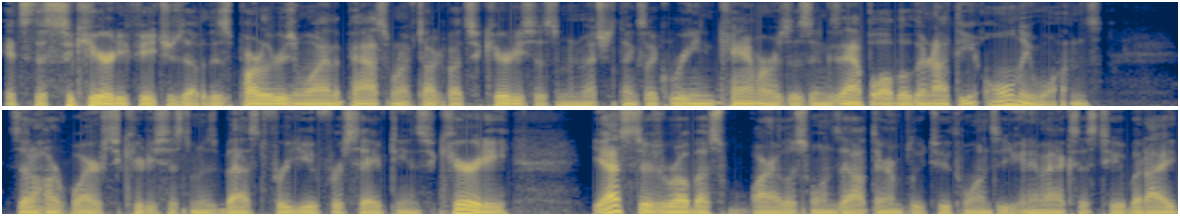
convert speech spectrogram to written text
It's the security features of it. This is part of the reason why in the past, when I've talked about security system and mentioned things like ring cameras as an example, although they're not the only ones, is that a hardwired security system is best for you for safety and security. Yes, there's robust wireless ones out there and Bluetooth ones that you can have access to, but I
